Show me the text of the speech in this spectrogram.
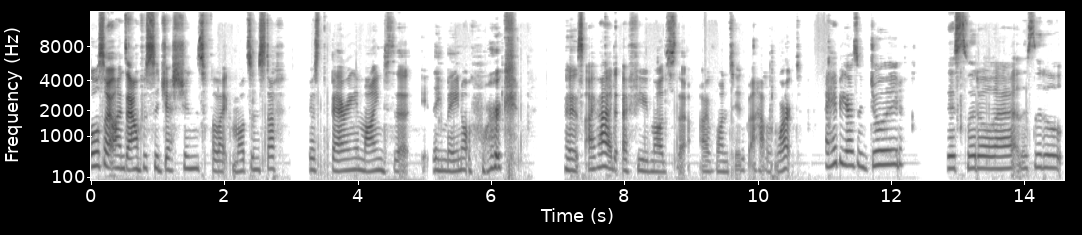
Also, I'm down for suggestions for like mods and stuff. Just bearing in mind that they may not work. Because I've had a few mods that I've wanted but haven't worked. I hope you guys enjoyed this little uh this little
